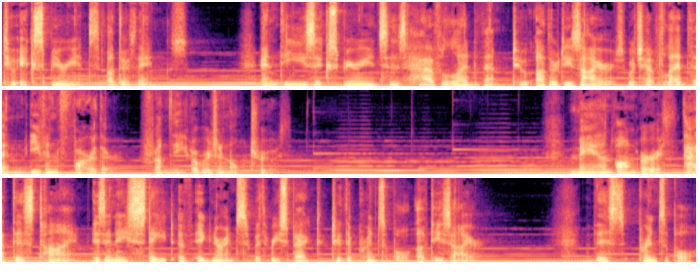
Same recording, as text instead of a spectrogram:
to experience other things. And these experiences have led them to other desires which have led them even farther from the original truth man on earth at this time is in a state of ignorance with respect to the principle of desire. This principle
